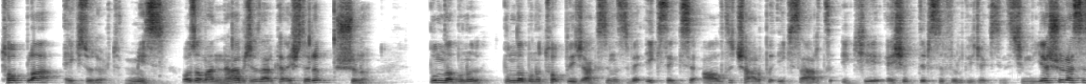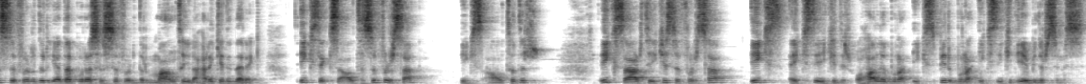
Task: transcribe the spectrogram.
Topla eksi 4 mis. O zaman ne yapacağız arkadaşlarım? Şunu. Bununla bunu, bununla bunu toplayacaksınız ve x eksi 6 çarpı x artı 2 eşittir 0 diyeceksiniz. Şimdi ya şurası 0'dır ya da burası 0'dır mantığıyla hareket ederek x eksi 6 0'sa x 6'dır. x artı 2 0'sa x eksi 2'dir. O halde buna x1 buna x2 diyebilirsiniz.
